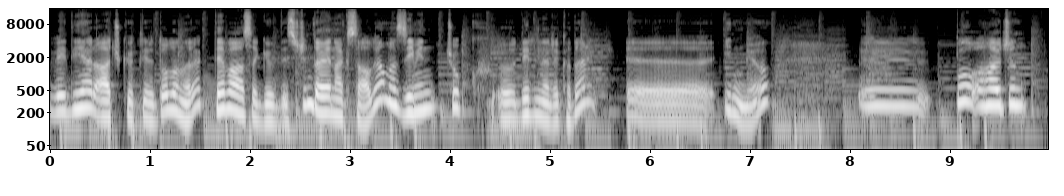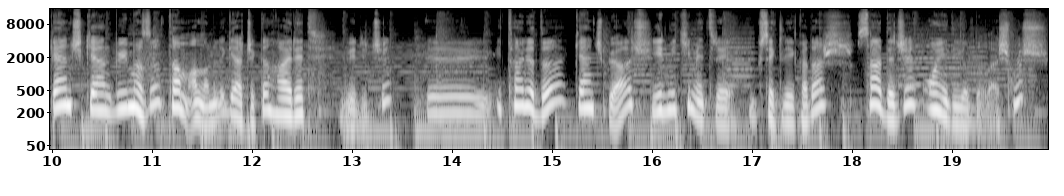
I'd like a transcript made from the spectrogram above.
ve diğer ağaç kökleri dolanarak devasa gövdesi için dayanak sağlıyor ama zemin çok e, derinlere kadar e, inmiyor. Bu ağacın gençken büyüme hızı tam anlamıyla gerçekten hayret verici e, İtalya'da genç bir ağaç 22 metre yüksekliğe kadar sadece 17 yılda ulaşmış.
